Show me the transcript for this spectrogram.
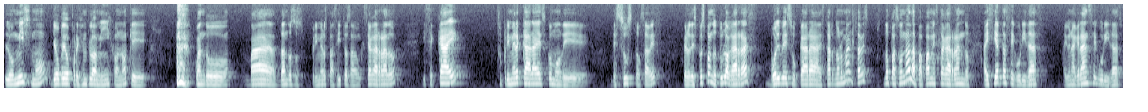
lo mismo, yo veo, por ejemplo, a mi hijo, ¿no? Que cuando va dando sus primeros pasitos, aunque se ha agarrado, y se cae, su primer cara es como de, de susto, ¿sabes? Pero después cuando tú lo agarras, vuelve su cara a estar normal, ¿sabes? Pues no pasó nada, papá me está agarrando. Hay cierta seguridad, hay una gran seguridad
